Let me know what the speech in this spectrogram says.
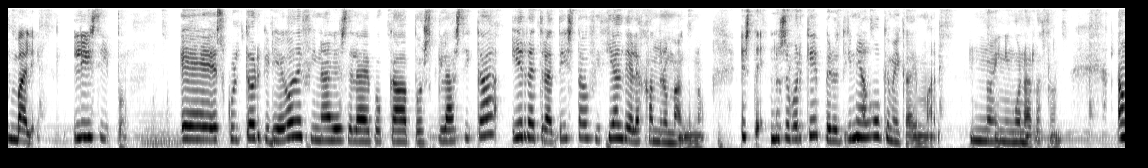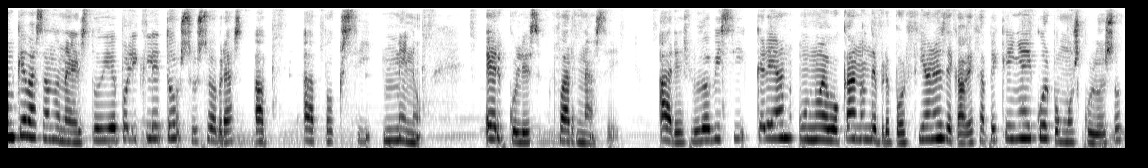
Vale, Lisipo. Eh, escultor griego de finales de la época posclásica y retratista oficial de Alejandro Magno. Este, no sé por qué, pero tiene algo que me cae mal. No hay ninguna razón. Aunque basando en el estudio de Policleto, sus obras Apoximeno, Hércules, Farnase Ares Ludovici crean un nuevo canon de proporciones de cabeza pequeña y cuerpo musculoso,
